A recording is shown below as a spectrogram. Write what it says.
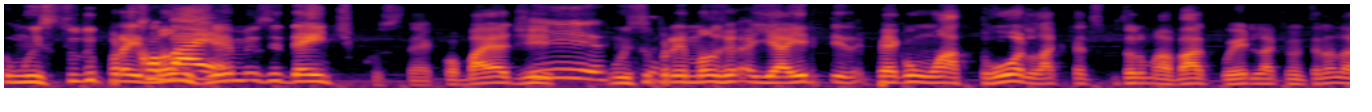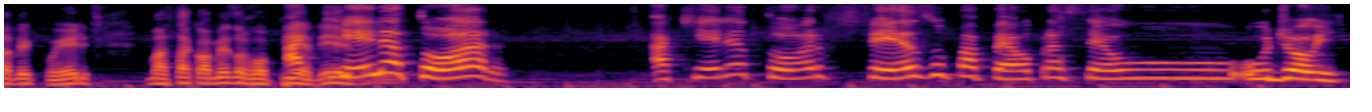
um estudo pra irmãos Cobaia. gêmeos idênticos, né? Cobaia de. Isso. Um estudo pra irmãos. E aí ele pega um ator lá que tá disputando uma vaga com ele, lá que não tem nada a ver com ele, mas tá com a mesma roupinha dele. Aquele ator, aquele ator fez o papel pra ser o, o Joey.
